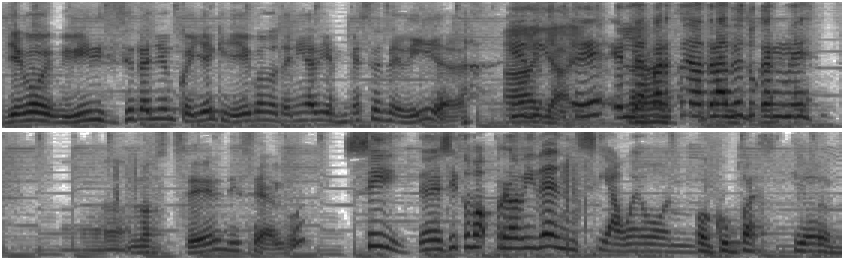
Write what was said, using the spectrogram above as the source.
llevo, viví 17 años en Coyhaique y llegué cuando tenía 10 meses de vida. ¿Qué Ah, dice ya. en la Ah, parte de atrás de tu carnet? No sé, dice algo. Sí, debe decir como Providencia, huevón. Ocupación.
